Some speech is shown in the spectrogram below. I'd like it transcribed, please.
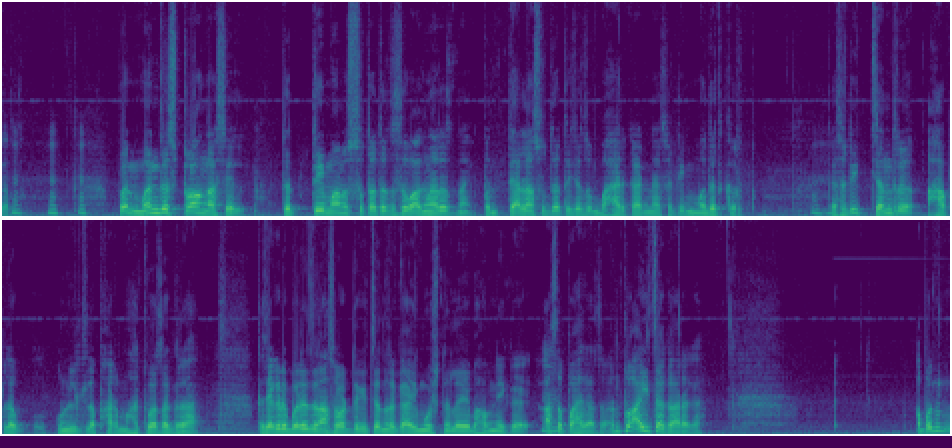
करतो. पण मन जर स्ट्रॉंग असेल तर ते माणूस स्वतः तर तसं वागणारच नाही. पण त्यालासुद्धा त्याच्यातून बाहेर काढण्यासाठी मदत करतो. त्यासाठी चंद्र हा आपल्या कुंडलीतला फार महत्त्वाचा ग्रह आहे. त्याच्याकडे बरेच जण असं वाटतं की चंद्र काय इमोशनल आहे भावनिक आहे असं पाहायला जातं. आणि तो आईचा कारक आहे. आपण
